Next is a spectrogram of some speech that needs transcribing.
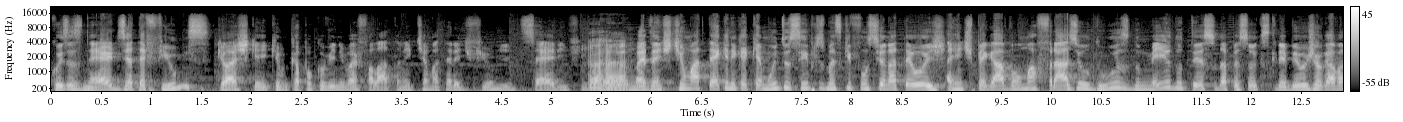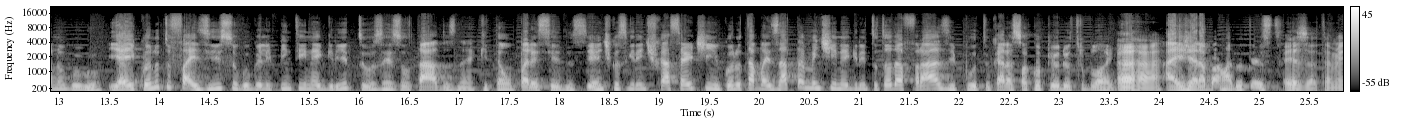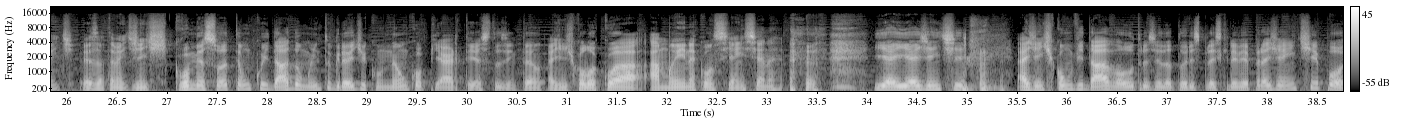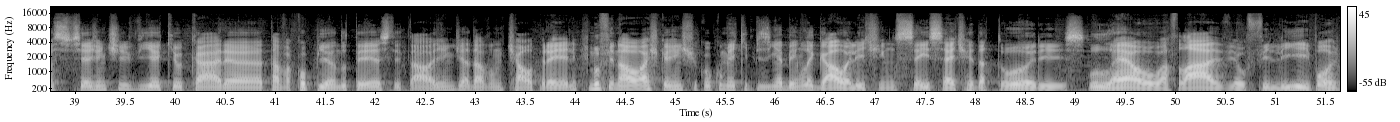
coisas nerds e até filmes, que eu acho que aí que daqui a pouco o Vini vai falar também, que tinha matéria de filme, série, enfim. Aham. Uh, mas a gente tinha uma técnica que é muito simples, mas que funciona até hoje. A gente pegava uma frase ou duas no meio do texto da pessoa que escreveu e jogava no Google. E aí, quando tu faz isso, o Google ele pinta em negrito os resultados, né? Que estão parecidos. E a gente conseguia identificar certinho. Quando tava exatamente em negrito toda a frase, o cara só copiou de outro blog. Aham. Aí já era barrado o texto. Exatamente, exatamente. A gente começou a ter um cuidado muito grande com não copiar textos, então a gente colocou a, a mãe na consciência, né? e aí a gente a gente convidava outros redatores pra escrever pra gente, e, pô, se a gente via que o cara tava copiando o texto e tal, a gente já dava um tchau pra ele. No final, acho que a gente ficou com uma equipezinha bem legal ali, tinha uns 6, 7 redatores, o Léo, a Flávia, o Felipe, pô,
